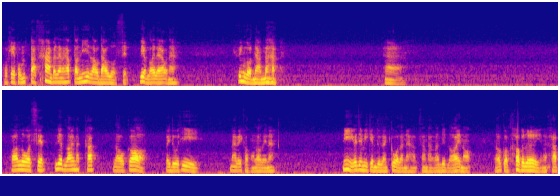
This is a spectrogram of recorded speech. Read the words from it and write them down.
โอเค ผมตัดข้ามไปแล้วนะครับ ตอนนี้เราดาวน์โหลดเสร็จเรียบร้อยแล้วนะ ซึ่งโหลดนานมากอ่าพอโหลดเสร็จเรียบร้อยนะครับ เราก็ไปดูที่หน้าเว็บขอปของเราเลยนะ นี่ก็จะมีเกมดูแลนโก้แล้วนะครับ สร้างทางลัดเรียบร้อยเนาะแล้วกดเข้าไปเลยนะครับ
